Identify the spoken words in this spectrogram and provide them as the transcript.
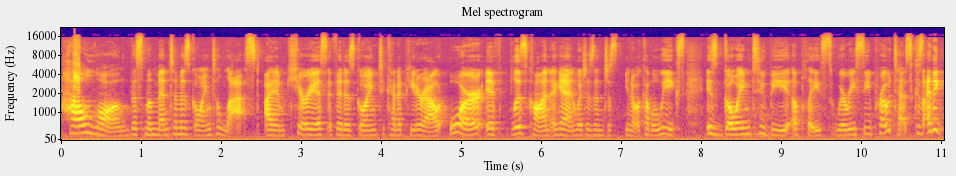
how long this momentum is going to last. I am curious if it is going to kind of peter out or if BlizzCon, again, which is in just, you know, a couple weeks, is going to be a place where we see protests. Because I think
